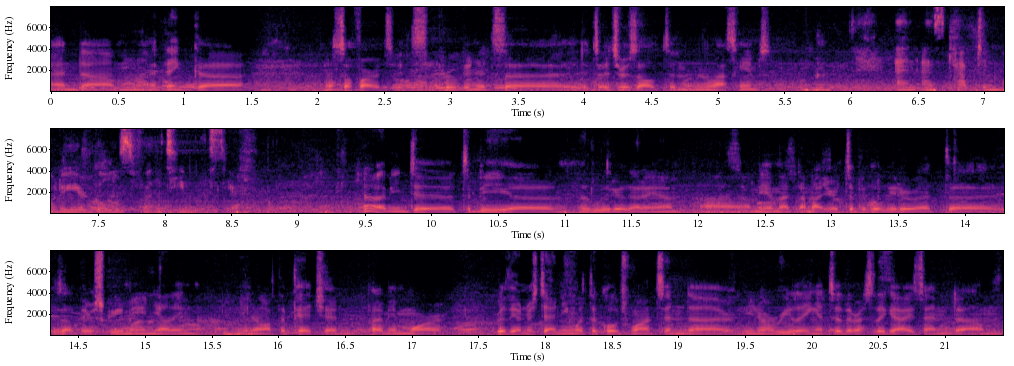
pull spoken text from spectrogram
and um, I think. Uh, you know, so far, it's, it's proven its, uh, its its result in, in the last games. And as captain, what are your goals for the team this year? Yeah, I mean to, to be uh, the leader that I am. Uh, I mean, I'm not, I'm not your typical leader that uh, is out there screaming and yelling, you know, off the pitch. And but I mean more really understanding what the coach wants and uh, you know relaying it to the rest of the guys. And um,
